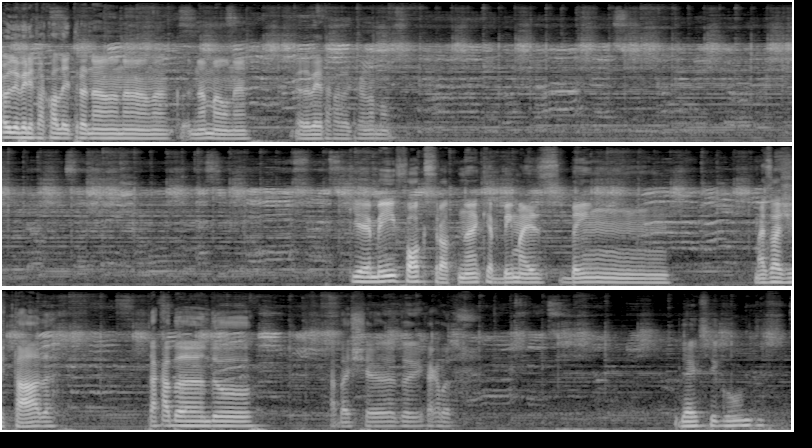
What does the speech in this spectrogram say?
Eu deveria estar com a letra na, na, na, na mão, né? Eu deveria estar com a letra na mão. Que é bem foxtrot, né? Que é bem mais... Bem... Mais agitada. Tá acabando. Tá baixando e tá acabando. 10 segundos.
